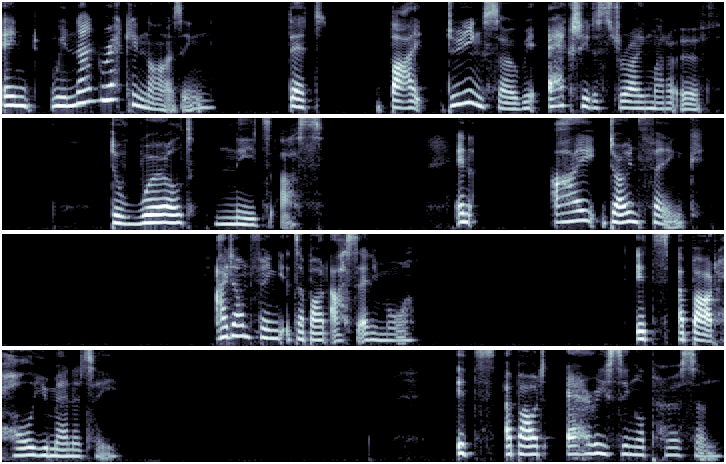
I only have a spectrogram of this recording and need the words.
And we're not recognizing that by doing so, we're actually destroying Mother Earth. The world needs us. And I don't think I don't think it's about us anymore. It's about whole humanity. It's about every single person.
